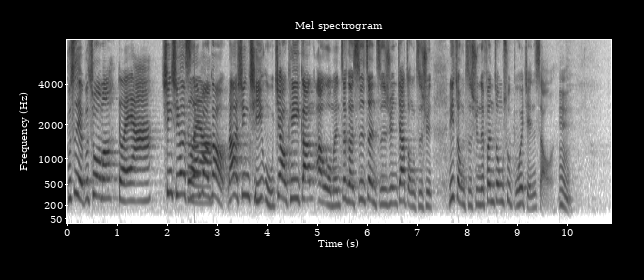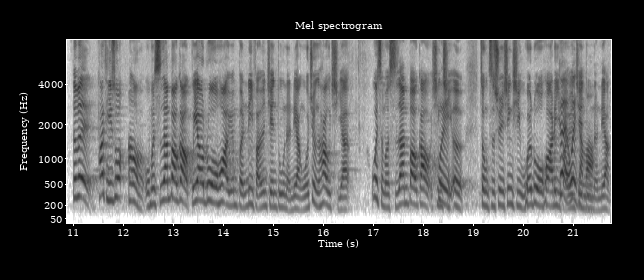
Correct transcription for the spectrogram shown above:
不是也不错吗？对啊，星期二实案报告，然后星期五叫 K 纲啊，我们这个施政咨询加总咨询，你总咨询的分钟数不会减少啊。嗯，对不对？他提说，哦，我们实案报告不要弱化原本立法院监督能量，我就很好奇啊，为什么实案报告星期二，总咨询星期五会弱化立法院监督能量？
